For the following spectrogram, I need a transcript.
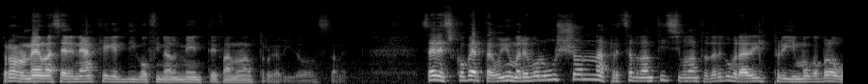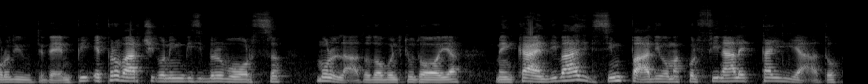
Però non è una serie neanche che dico finalmente fanno un altro capitolo, onestamente. Serie scoperta con Human Revolution, apprezzato tantissimo tanto da recuperare il primo capolavoro di tutti i tempi e provarci con Invisible Wars, mollato dopo il tutorial. Mankind Divided, simpatico ma col finale tagliato.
